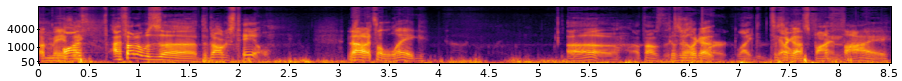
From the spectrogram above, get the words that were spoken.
amazing. Oh, I, th- I thought it was uh the dog's tail. no, it's a leg. Oh, I thought it was the tail like a- like tail like a, spine. a thigh.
